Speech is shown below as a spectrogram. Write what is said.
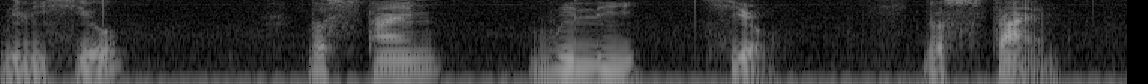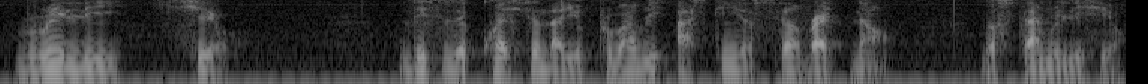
really heal? Does time really heal? Does time really heal? This is a question that you're probably asking yourself right now. Does time really heal?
